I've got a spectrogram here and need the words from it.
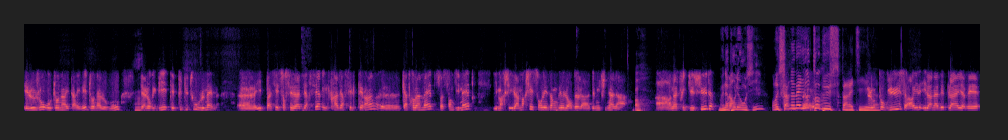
Et le jour où Jonah est arrivé, Jonah Lomu, eh bien le rugby était plus du tout le même. Euh, il passait sur ses adversaires, il traversait le terrain, euh, 80 mètres, 70 mètres. Il marchait, il a marché sur les Anglais lors de la demi-finale à, Oh. à- en Afrique du Sud. Mais Napoléon aussi. On le surnommait l'autobus, paraît-il. L'autobus, alors il, il en avait plein. Il y avait,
